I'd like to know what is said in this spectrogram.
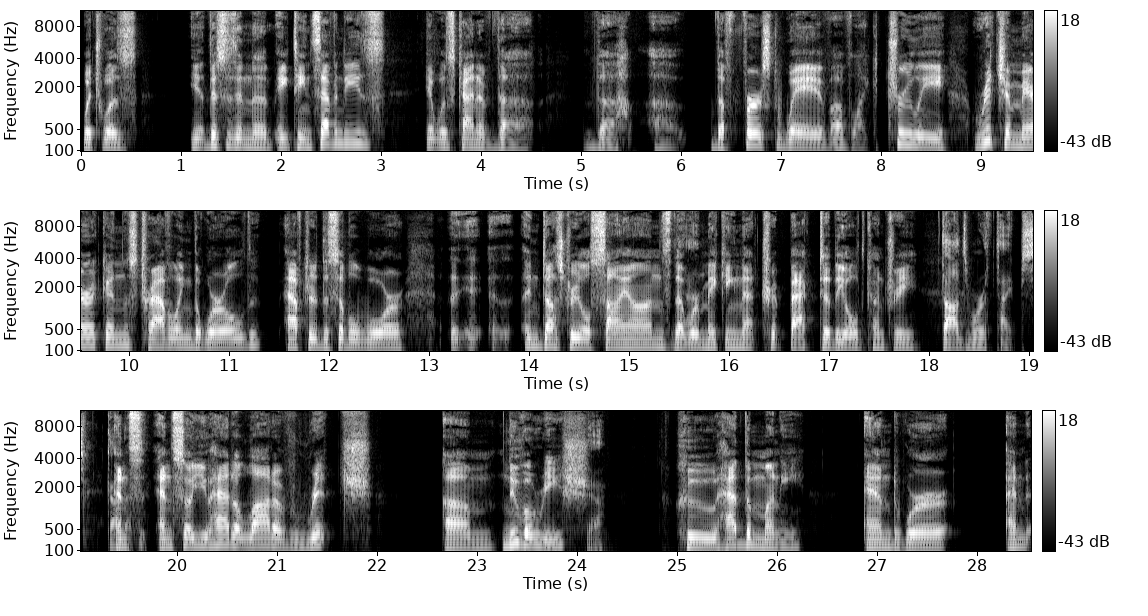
which was this is in the 1870s. It was kind of the the uh, the first wave of like truly rich Americans traveling the world after the Civil War, uh, uh, industrial scions that were making that trip back to the old country Dodsworth types. Got and it. and so you had a lot of rich um, nouveau riche Yeah. who had the money and were and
